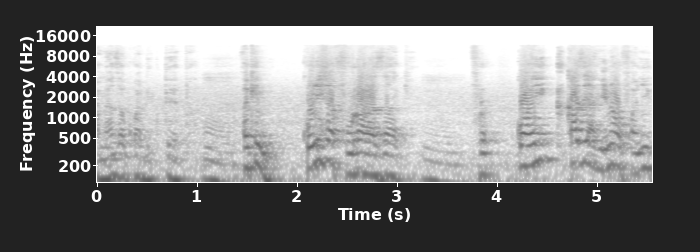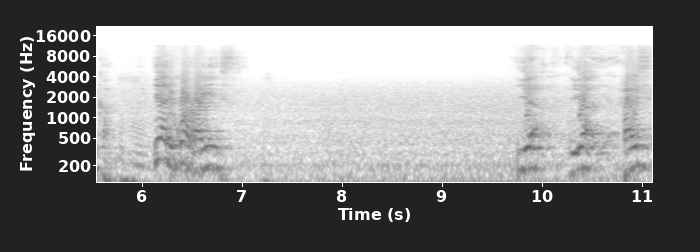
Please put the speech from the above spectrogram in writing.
ameanza kuwa dikteta, Mm. lakini kuonyesha furaha zake. Mm. Fura- kwa hii kazi inayofanyika yeye alikuwa rais. Ya, ya, rais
